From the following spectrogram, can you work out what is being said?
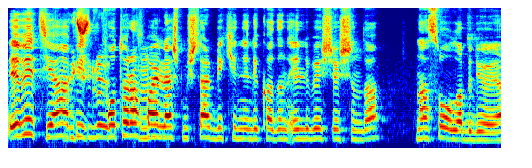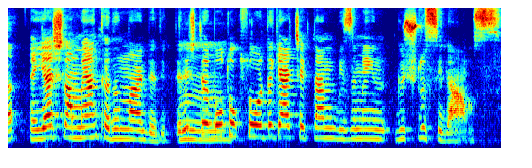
Evet ya Güçlü- bir fotoğraf paylaşmışlar bikinili kadın 55 yaşında. Nasıl olabiliyor ya? yani yaşlanmayan kadınlar dedikleri. İşte botoks orada gerçekten bizim en güçlü silahımız.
